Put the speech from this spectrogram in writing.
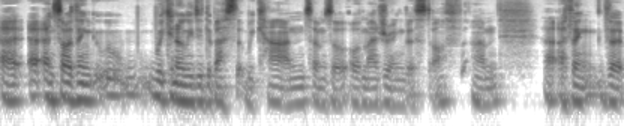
uh, and so I think we can only do the best that we can in terms of, of measuring this stuff. Um, uh, I think that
